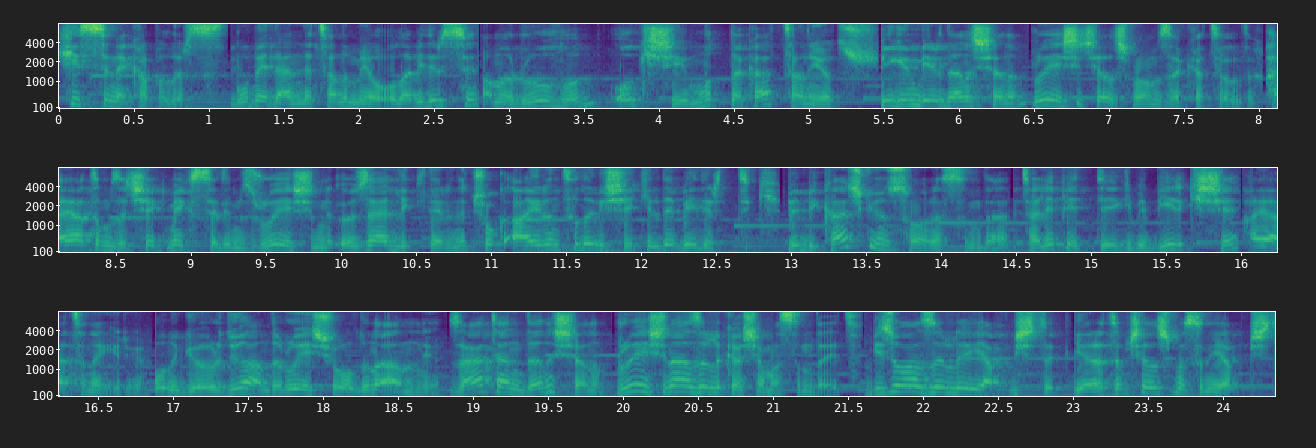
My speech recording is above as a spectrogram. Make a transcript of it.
hissine kapılırsın. Bu bedenle tanımıyor olabilirsin ama ruhun o kişiyi mutlaka tanıyordur. Bir gün bir danışanım ruh eşi çalışmamıza katıldı. Hayatımıza çekmek istediğimiz ruh eşinin özelliklerini çok ayrıntılı bir şekilde belirttik. Ve birkaç gün sonrasında talep ettiği gibi bir kişi hayatına giriyor. Onu gördüğü anda ruh eşi olduğunu anlıyor. Zaten danışanım ruh eşine hazırlık aşamasındaydı. Biz o hazırlığı yapmıştık. Yaratım çalışmasını yapmıştık.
